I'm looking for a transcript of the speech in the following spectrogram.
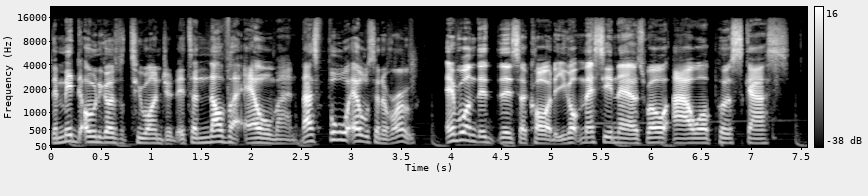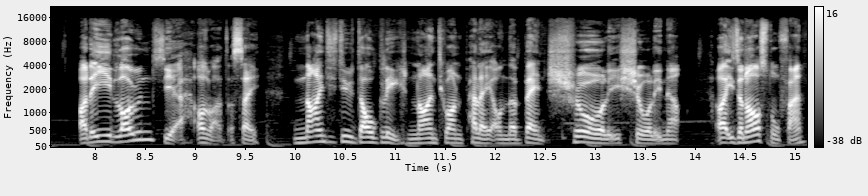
The mid only goes for 200. It's another L, man. That's four L's in a row. Everyone did this Icardi. You got Messi in there as well. Our Puskas. Are they loans? Yeah, I was about to say. 92 Dalglish, 91 Pele on the bench. Surely, surely not. Uh, he's an Arsenal fan.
